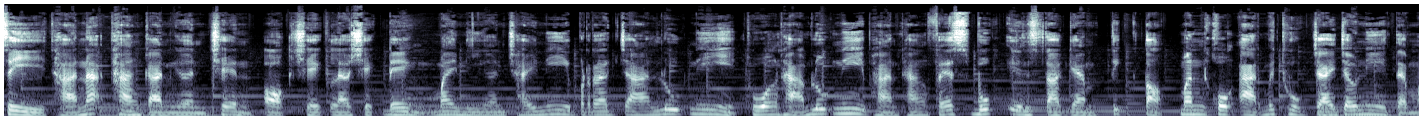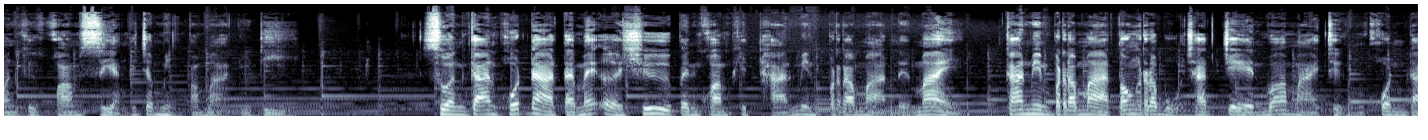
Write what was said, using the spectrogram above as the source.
4. ฐานะทางการเงิน เช่น ออกเช็คแล้วเช็คเด้ง ไม่มีเงินใช้หนี้ประจานลูกหนี้ทวงถามลูกหนี้ผ่านทาง Facebook Instagram TikTok มันคงอาจไม่ถูกใจเจ้าหนี้ แต่มันคือความเสี่ยงที่จะหมิ่นประมาทอยู่ดีส่วนการโพสต์ด่าแต่ไม่เอ่ยชื่อเป็นความผิดฐานหมิ่นประมาทหรือไม่ การหมิ่นประมาทต้องระบุชัดเจนว่าหมายถึงคนใด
